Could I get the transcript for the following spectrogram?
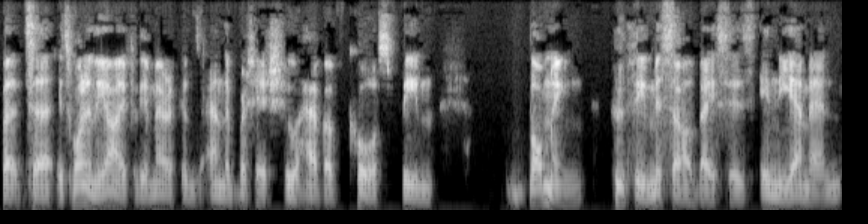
but uh, it's one in the eye for the Americans and the British, who have, of course, been bombing Houthi missile bases in Yemen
